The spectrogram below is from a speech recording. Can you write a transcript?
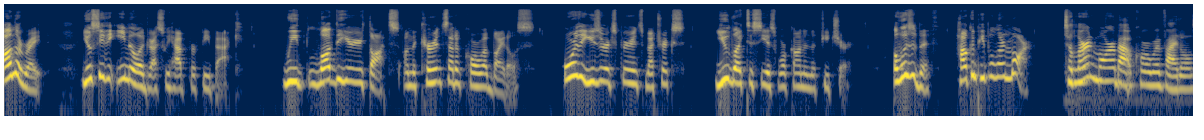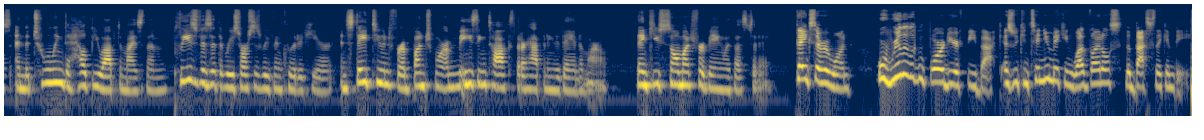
On the right, you'll see the email address we have for feedback. We'd love to hear your thoughts on the current set of Core Web Vitals, or the user experience metrics you'd like to see us work on in the future. Elizabeth, how can people learn more? To learn more about Core Web Vitals and the tooling to help you optimize them, please visit the resources we've included here and stay tuned for a bunch more amazing talks that are happening today and tomorrow. Thank you so much for being with us today. Thanks, everyone. We're really looking forward to your feedback as we continue making Web Vitals the best they can be.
